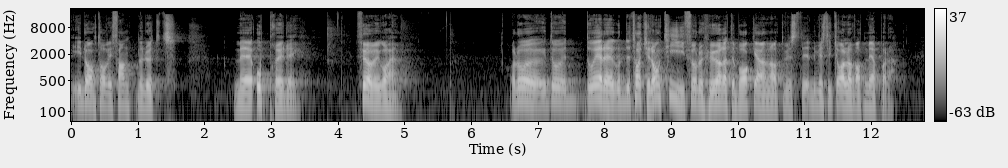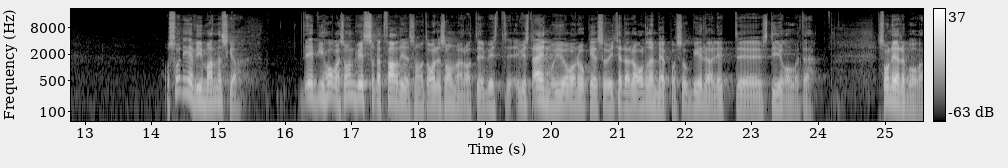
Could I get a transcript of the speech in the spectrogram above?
i dag tar vi 15 minutter med opprydding før vi går hjem. Og da, da, da er det, det tar ikke lang tid før du hører tilbake igjen at hvis, hvis ikke alle har vært med på det. Og sånn er vi mennesker det, vi har en sånn viss rettferdighet sånn at alle sammen, at hvis én må gjøre noe som ikke det andre er med på, så blir det litt uh, styr og til. Sånn er det bare.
